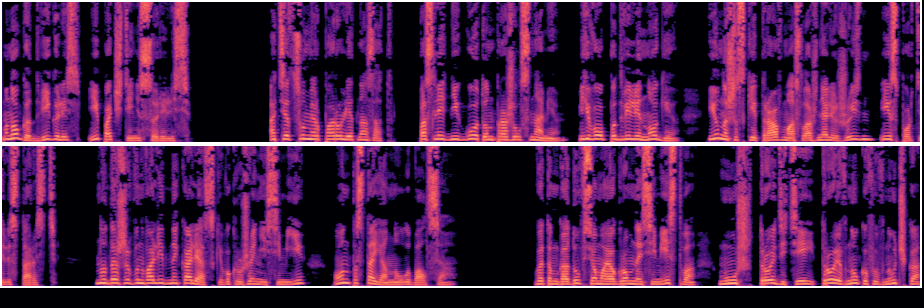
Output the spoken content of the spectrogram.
много двигались и почти не ссорились. Отец умер пару лет назад. Последний год он прожил с нами. Его подвели ноги, юношеские травмы осложняли жизнь и испортили старость. Но даже в инвалидной коляске в окружении семьи он постоянно улыбался. В этом году все мое огромное семейство — муж, трое детей, трое внуков и внучка,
